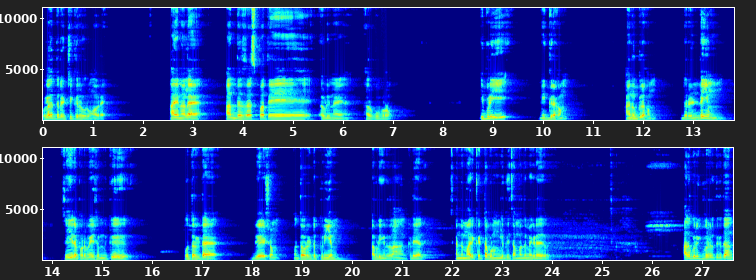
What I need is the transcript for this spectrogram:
உலகத்தை ரட்சிக்கிறவரும் அவரே. அதனால் அந்த சஸ்பதே அப்படின்னு அவர் கூப்பிட்றோம். இப்படி நிகிரகம் அனுகிரகம் இந்த ரெண்டையும் செய்கிற பரமேஸ்வரனுக்கு ஒருத்தர்கிட்ட துவேஷம் மற்றவர்கிட்ட பிரியம் அப்படிங்கிறதெல்லாம் கிடையாது. அந்த மாதிரி கெட்ட குணங்களுக்கு சம்மந்தமே கிடையாது அவருக்கு. அதை குறிக்கப்படுறதுக்கு தான்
